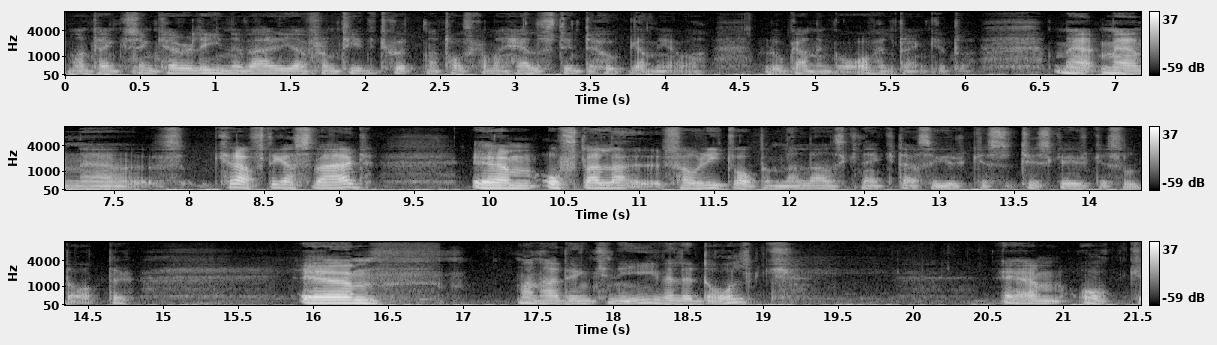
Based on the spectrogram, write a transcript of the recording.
om man tänker sig en karolinervärja från tidigt 1700-tal ska man helst inte hugga med. Va? Då kan den gå av helt enkelt. Men, men eh, kraftiga svärd. Ehm, ofta la, favoritvapen bland landsknektar, alltså yrkes, tyska yrkessoldater. Ehm, man hade en kniv eller dolk. Ehm, och,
